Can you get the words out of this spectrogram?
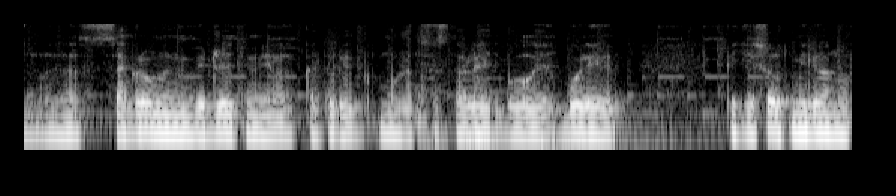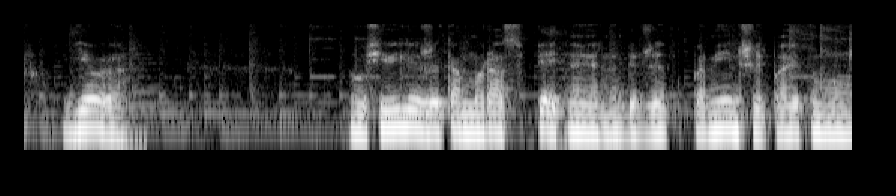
э, с огромными бюджетами, которые может составлять более, более 500 миллионов евро. У Севильи же там раз в пять, наверное, бюджет поменьше, поэтому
